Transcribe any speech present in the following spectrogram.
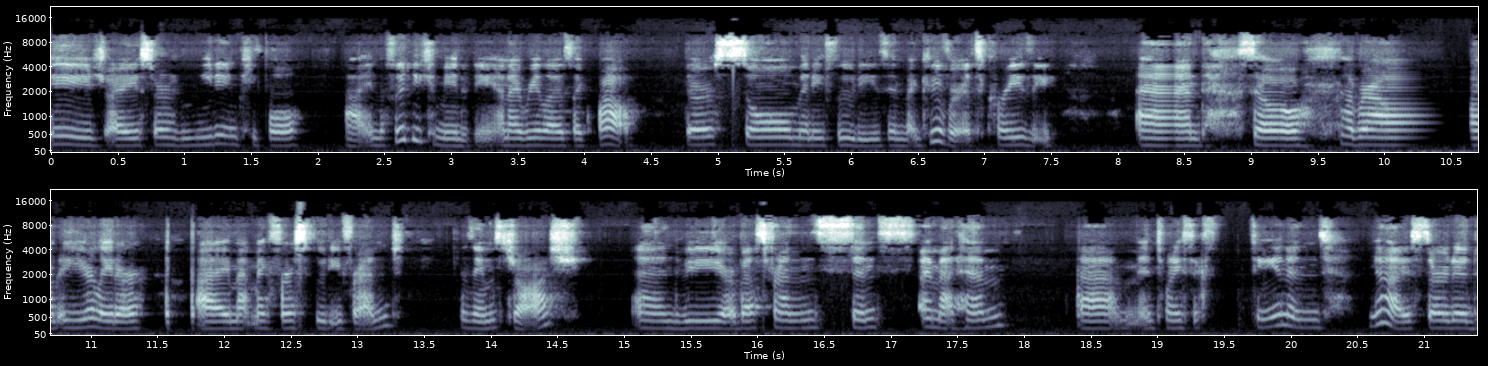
page, I started meeting people uh, in the foodie community, and I realized like, wow, there are so many foodies in Vancouver. It's crazy. And so around a year later, I met my first foodie friend. His name is Josh, and we are best friends since I met him um, in 2016. And yeah, I started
